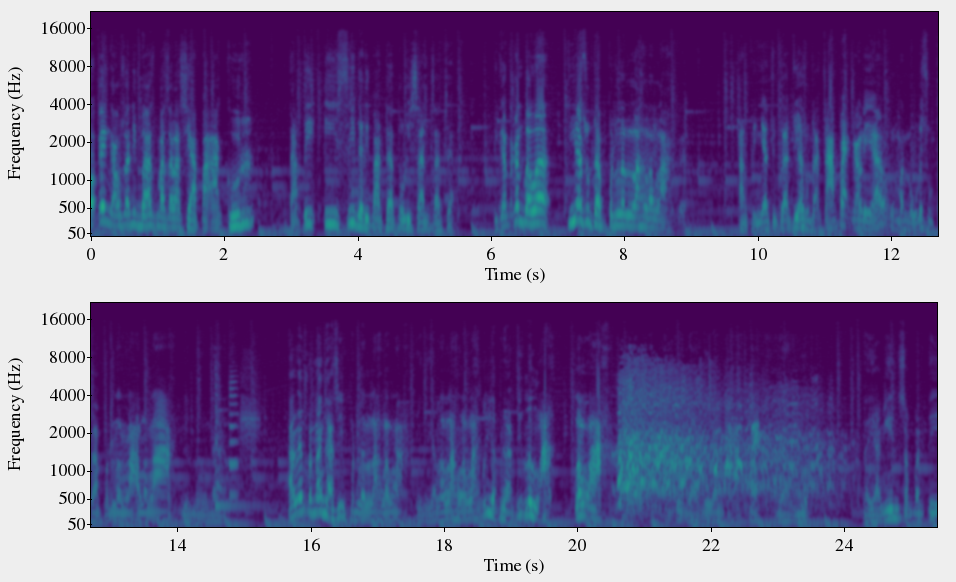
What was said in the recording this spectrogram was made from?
Oke nggak usah dibahas masalah siapa Agur, tapi isi daripada tulisan saja. Dikatakan bahwa dia sudah berlelah-lelah. Artinya juga dia sudah capek kali ya menulis sudah berlelah-lelah gitu. Nah, kalian pernah nggak sih berlelah-lelah gitu ya? Lelah-lelah itu ya berarti lelah, lelah. Itu berarti kan capek banget. Bayangin seperti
